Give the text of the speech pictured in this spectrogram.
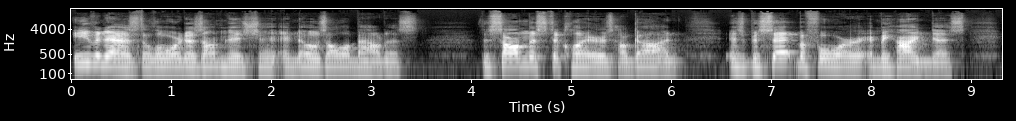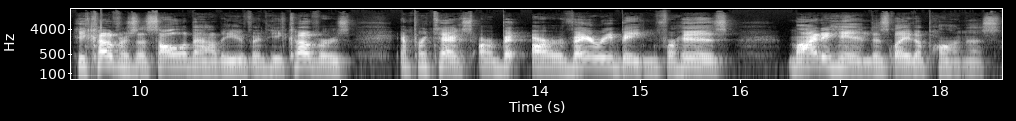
Even as the Lord is omniscient and knows all about us, the psalmist declares how God is beset before and behind us. He covers us all about, even. He covers and protects our, our very being, for his mighty hand is laid upon us.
